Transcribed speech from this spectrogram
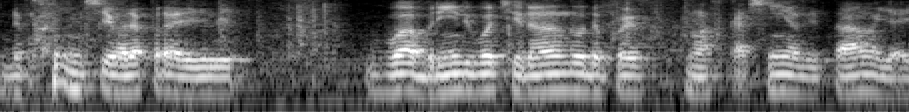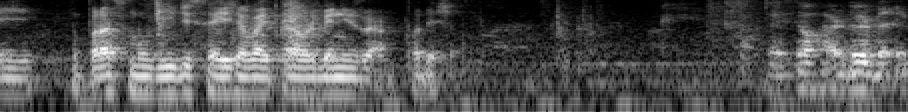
Depois a gente olha pra ele vou abrindo e vou tirando depois umas caixinhas e tal, e aí no próximo vídeo isso aí já vai estar organizado, pode deixar. Esse é o hardware bag.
